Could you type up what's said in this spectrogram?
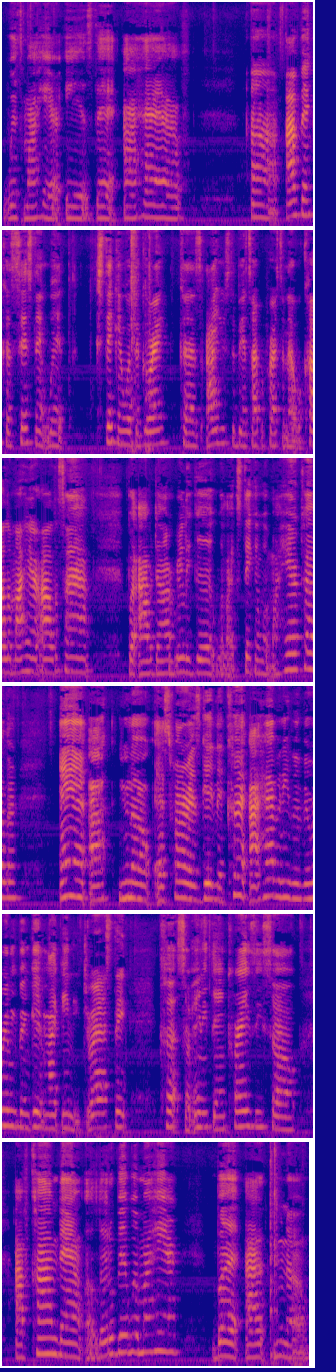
with my hair is that I have, uh, I've been consistent with sticking with the gray because I used to be a type of person that would color my hair all the time. But I've done really good with like sticking with my hair color. And I, you know, as far as getting it cut, I haven't even been really been getting like any drastic cuts or anything crazy. So I've calmed down a little bit with my hair. But I, you know,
